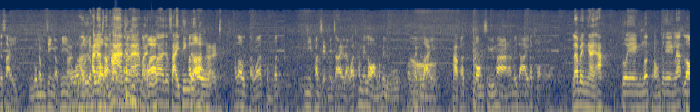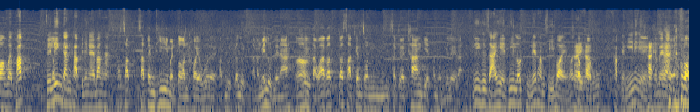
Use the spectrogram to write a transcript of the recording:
จะใส่ถุงลมจริงๆกับพี่ใช่เพราะว่าเอาผมคือจะคันไม่ละยอสัมภาษณ์ใช่ไหมหมายถึงว่าจะใส่จริงเหรอ ใช่ ถ้าเราแต่ว่าผมก็มี concept ในใจแหละว่าถ้าไม่ลองก็ไม่รู้ก็ไม่เป็นไรอ๋อครับ ก็ลองซื้อมาถ้าไม่ได้ก็ถอดออก แล้วเป็นไงอะตัวเองรถของตัวเองแล้วลองไปปั๊บ feeling การขับเป็นยังไงบ้างฮะก็ซัดซัดเต็มที่เหมือนตอนทอยโอเวอร์ครับ หลุดก็หลุด แต่มันไม่หลุดเลยนะ อ่า คือแต่ว่าก็ก็ซัดกันจน skirt ข้างเบียดถนนไปเลยล่ะ นี่คือสาเหตุที่รถถึงได้ทำสีบ่อย เพราะเจ้าคขรับขับอย่างนี้นี่เองใช่ใช่ไหมฮะอ๋อ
